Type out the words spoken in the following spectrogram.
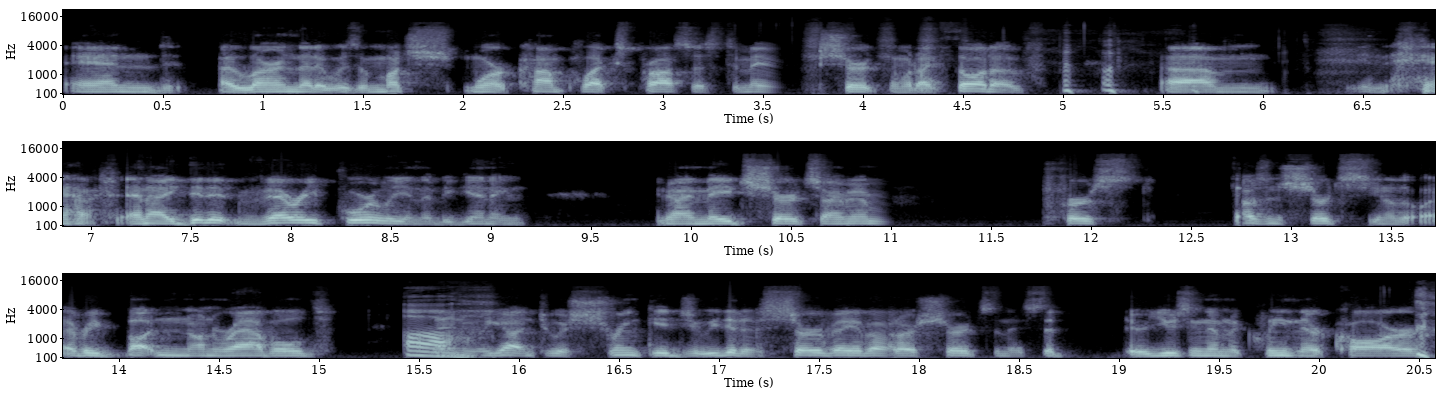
and I learned that it was a much more complex process to make a shirt than what I thought of. um, and, and I did it very poorly in the beginning. You know, I made shirts. I remember first thousand shirts. You know, every button unraveled. Oh. And we got into a shrinkage. We did a survey about our shirts, and they said they're using them to clean their car.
